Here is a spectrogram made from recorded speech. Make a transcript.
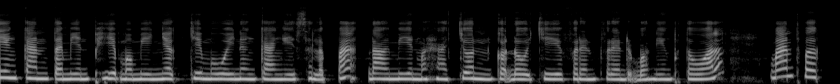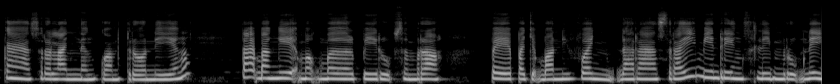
នាងកាន់តែមានភាពមមាញឹកជាមួយនឹងការងារសិល្បៈដោយមានមហាជនក៏ដូចជា friend friend របស់នាងផ្ទាល់បានធ្វើការស្រឡាញ់និងគ្រប់គ្រងនាង តែបើងាកមកមើលពីរូបសម្រស់ពេលបច្ចុប្បន្ននេះវិញតារាស្រីមានរាងស្លីមរូបនេះ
